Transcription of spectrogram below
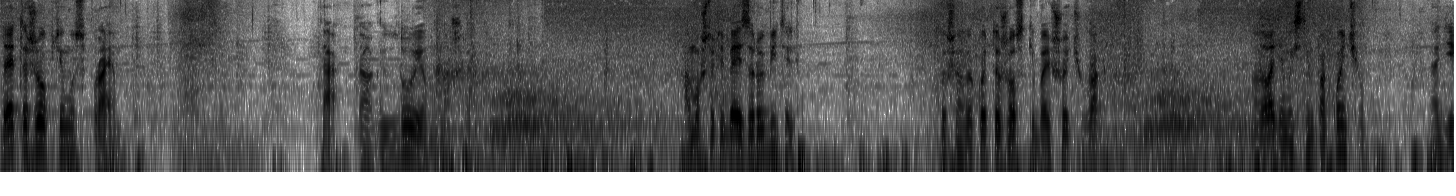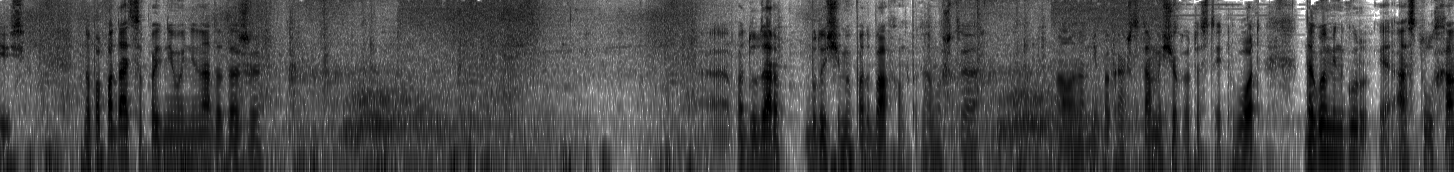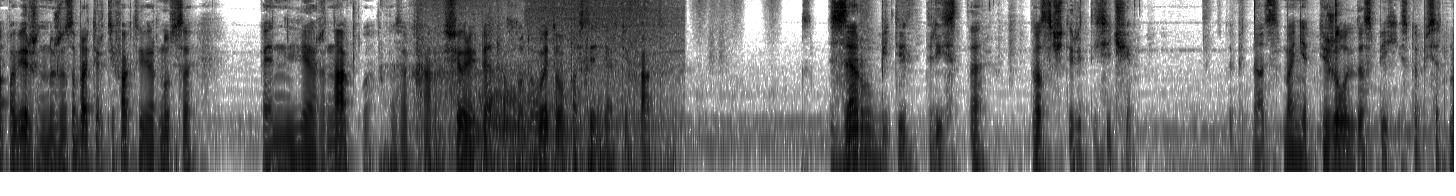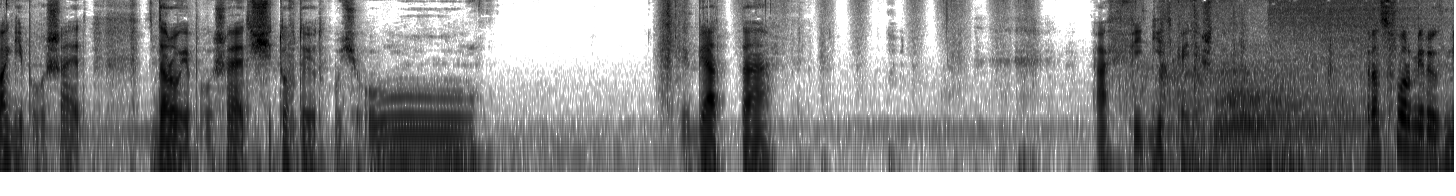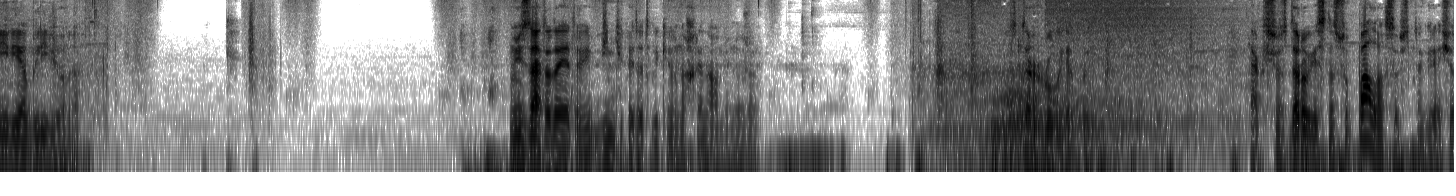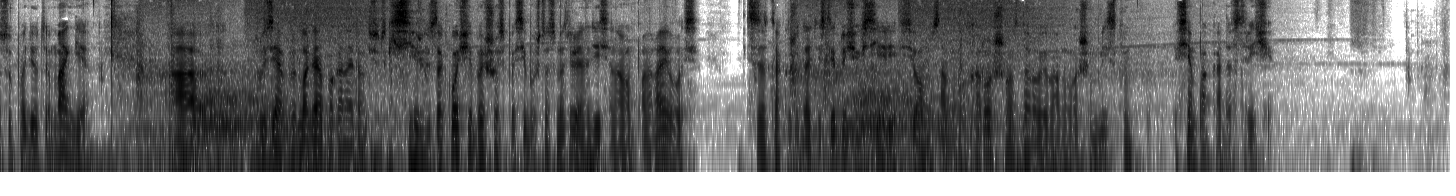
Да это же Оптимус Прайм. Так, колдуем нахрен. А может у тебя и зарубитель? Слушай, он какой-то жесткий большой чувак. Ну давайте мы с ним покончим. Надеюсь. Но попадаться под него не надо даже под удар, будучи мы под бафом, потому что мало нам не покажется. Там еще кто-то стоит. Вот. Дагон Мингур и Астулхан повержен. Нужно забрать артефакт и вернуться к Энлернаку Закхану. Все, ребят, походу у этого последний артефакт. Зарубитель. 324 тысячи. 115 монет. Тяжелых доспехи. 150 магии повышает. Здоровье повышает. Щитов дает кучу. У -у -у. Ребята, Офигеть, конечно. Трансформеры в мире Обливиона. Ну не знаю, тогда я это винтик этот выкину, нахрена он мне нужен. Здоровый такой. Так, все, здоровье с нас упало, собственно говоря. Сейчас упадет и магия. А, друзья, предлагаю пока на этом все-таки серию закончить. Большое спасибо, что смотрели. Надеюсь, она вам понравилась. Если так, ожидайте следующих серий. Всего вам самого хорошего, здоровья вам и вашим близким. Всем пока, до встречи.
